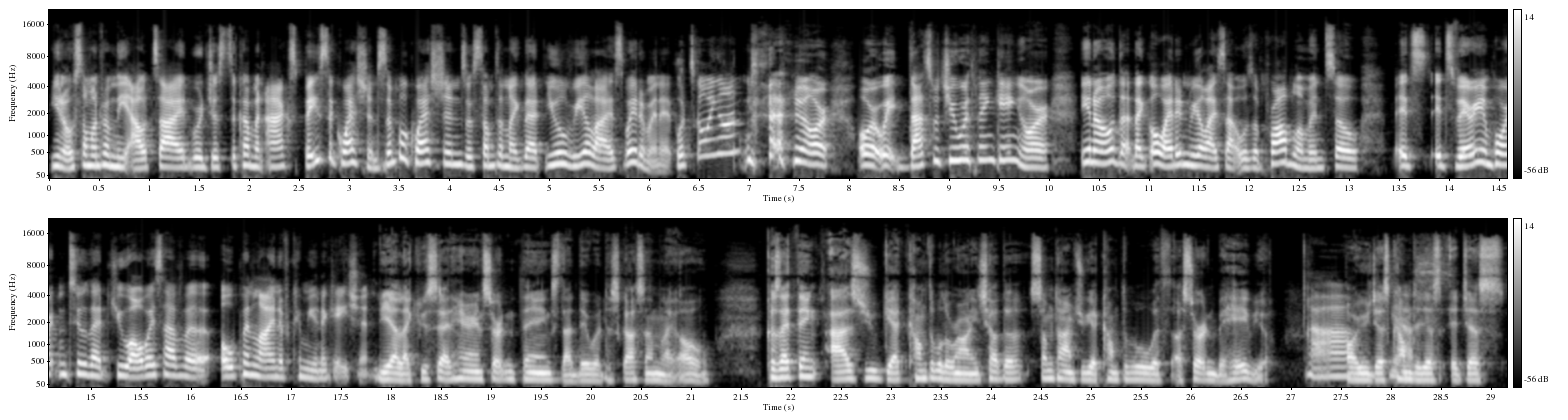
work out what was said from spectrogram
you know someone from the outside were just to come and ask basic questions simple questions or something like that you'll realize wait a minute what's going on? Or or wait that's what you were thinking? Or you know that like oh i didn't realize that was a problem. And so it's it's very important too that you always have a open line of communication. Yeah, like you said, hearing certain things that they were discussing, like, oh, because I think as you get comfortable around each other, sometimes you get comfortable with a certain behavior, Ah, or you just come to just it just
